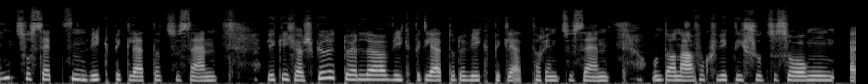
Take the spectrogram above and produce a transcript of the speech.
umzusetzen, Wegbegleiter zu sein, wirklich ein spiritueller Wegbegleiter oder Wegbegleiterin zu sein und dann einfach wirklich sozusagen äh,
